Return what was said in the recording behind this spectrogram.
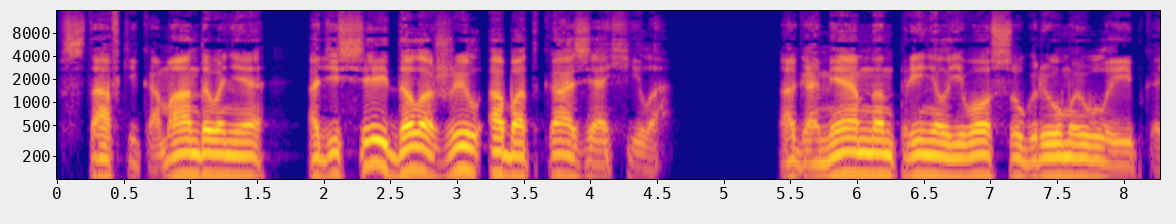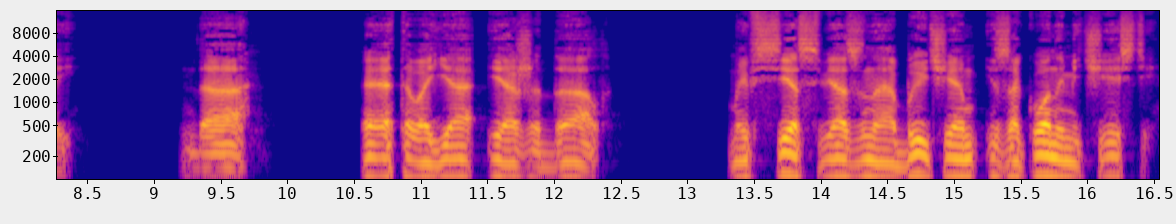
В ставке командования Одиссей доложил об отказе Ахила. Агамемнон принял его с угрюмой улыбкой. «Да, этого я и ожидал. Мы все связаны обычаем и законами чести,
